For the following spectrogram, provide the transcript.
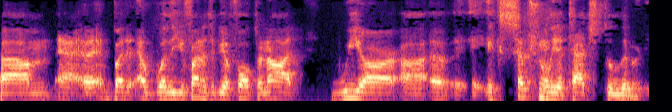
Um, uh, but uh, whether you find it to be a fault or not, we are uh, uh, exceptionally attached to liberty.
